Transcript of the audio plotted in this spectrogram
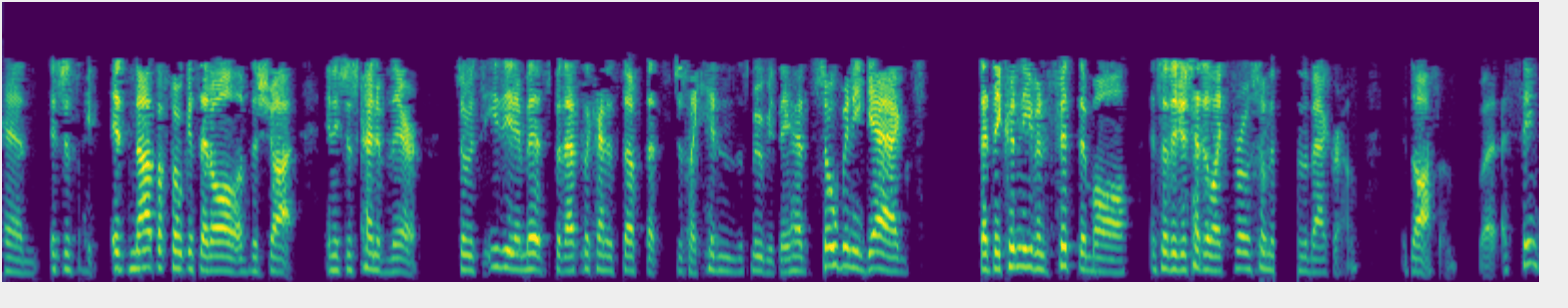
and it's just like it's not the focus at all of the shot, and it's just kind of there. So it's easy to miss, but that's the kind of stuff that's just like hidden in this movie. They had so many gags that they couldn't even fit them all, and so they just had to like throw some in the background. It's awesome. But I think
